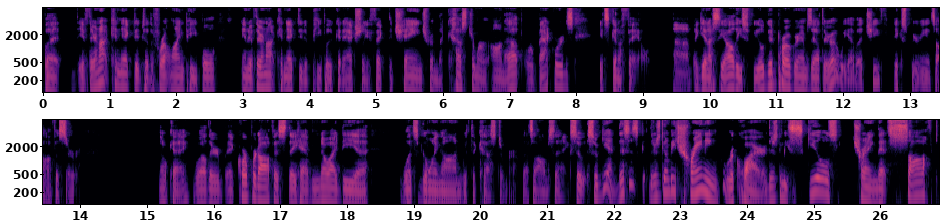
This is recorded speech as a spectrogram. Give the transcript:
But if they're not connected to the frontline people, and if they're not connected to people who could actually affect the change from the customer on up or backwards, it's going to fail. Um, again, I see all these feel good programs out there. Oh, we have a chief experience officer. Okay, well, they're at corporate office, they have no idea what's going on with the customer. That's all I'm saying. So so again, this is there's going to be training required. There's going to be skills training, that soft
